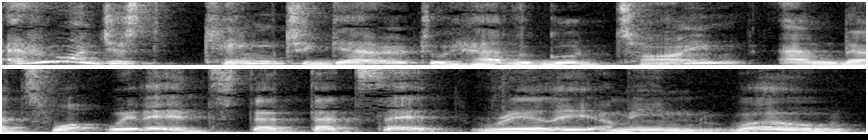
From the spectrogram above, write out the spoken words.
everyone just came together to have a good time, and that's what we did. That That's it, really. I mean, whoa.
